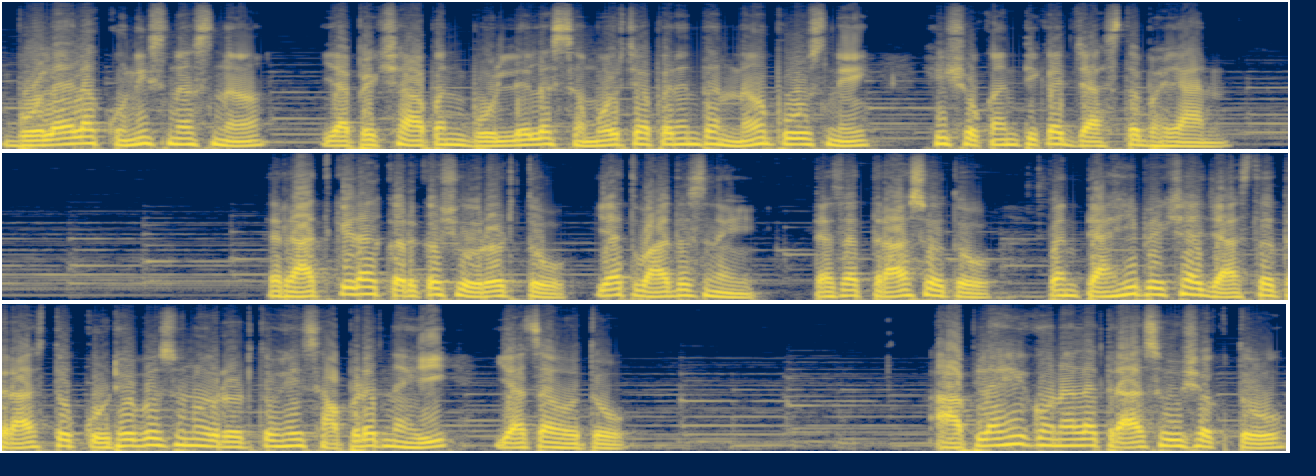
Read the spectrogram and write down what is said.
बोलायला कुणीच नसणं यापेक्षा आपण बोललेलं समोरच्यापर्यंत न पोहोचणे ही शोकांतिका जास्त भयान. रातकिडा कर्कश ओरडतो यात वादच नाही. त्याचा त्रास होतो पण त्याहीपेक्षा जास्त त्रास तो कुठे बसून ओरडतो हे सापडत नाही याचा होतो. आपलाही कोणाला त्रास होऊ शकतो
